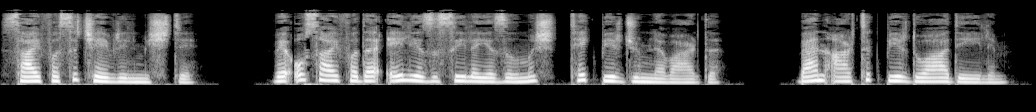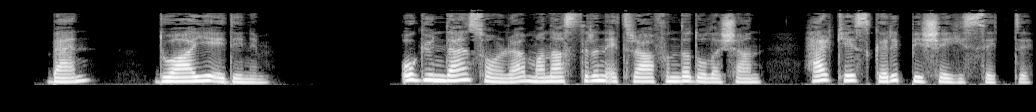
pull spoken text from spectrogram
Sayfası çevrilmişti. Ve o sayfada el yazısıyla yazılmış tek bir cümle vardı. Ben artık bir dua değilim. Ben, duayı edenim. O günden sonra manastırın etrafında dolaşan herkes garip bir şey hissetti.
